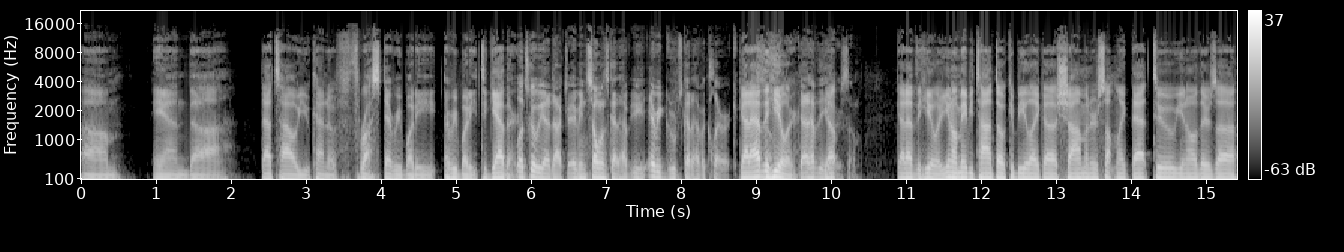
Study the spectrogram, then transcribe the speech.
um, and uh, that's how you kind of thrust everybody everybody together Well, it's good we got a doctor. I mean, someone's got to have every group's got to have a cleric. got to have the healer Got to have the Yep. healer. So Got to have the healer. You know, maybe Tonto could be like a shaman or something like that too. You know, there's a,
